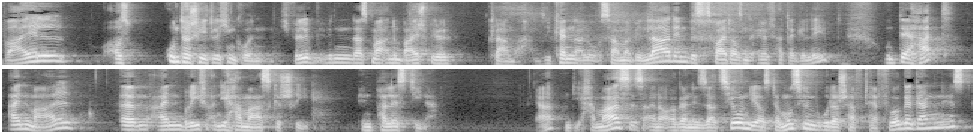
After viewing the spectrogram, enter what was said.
weil aus unterschiedlichen Gründen. Ich will Ihnen das mal an einem Beispiel klar machen. Sie kennen alle Osama bin Laden, bis 2011 hat er gelebt und der hat einmal ähm, einen Brief an die Hamas geschrieben in Palästina. Ja, und die Hamas ist eine Organisation, die aus der Muslimbruderschaft hervorgegangen ist.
